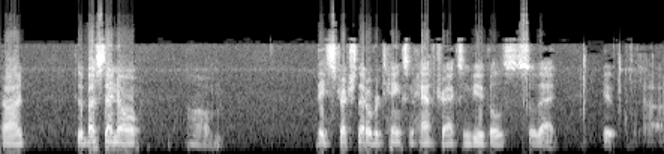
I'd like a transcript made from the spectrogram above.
uh, to the best I know, um, they stretched that over tanks and half tracks and vehicles so that it uh,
